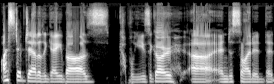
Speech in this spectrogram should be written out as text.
i stepped out of the gay bars a couple of years ago uh, and decided that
